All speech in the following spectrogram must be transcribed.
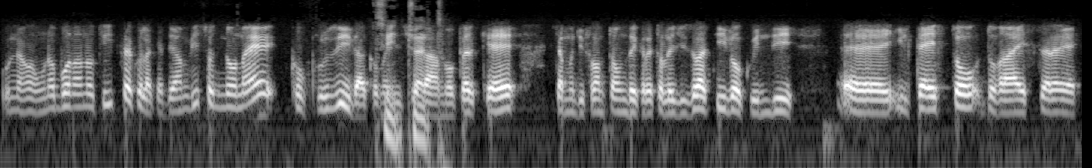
una, una, buona notizia, quella che abbiamo visto non è conclusiva, come sì, dicevamo, certo. perché siamo di fronte a un decreto legislativo, quindi eh, il testo dovrà essere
